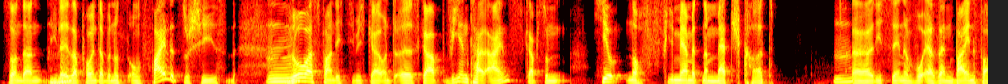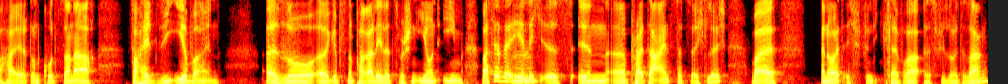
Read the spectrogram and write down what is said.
sondern die Laserpointer benutzt, um Pfeile zu schießen. Sowas fand ich ziemlich geil. Und äh, es gab, wie in Teil 1, gab so ein, hier noch viel mehr mit einem Matchcut. Äh, die Szene, wo er sein Bein verheilt und kurz danach verheilt sie ihr Bein. Also äh, gibt es eine Parallele zwischen ihr und ihm. Was ja sehr ähnlich ist in äh, Predator 1 tatsächlich, weil, erneut, ich finde die cleverer, als viele Leute sagen,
